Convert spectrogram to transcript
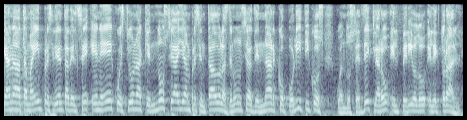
Diana Tamaín, presidenta del CNE, cuestiona que no se hayan presentado las denuncias de narcopolíticos cuando se declaró el periodo electoral.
